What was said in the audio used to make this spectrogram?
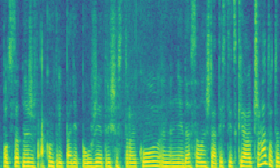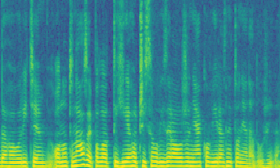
podstatné, že v akom prípade použije 363, nedá sa len štatisticky, ale čo na to teda hovoríte? Ono to naozaj podľa tých jeho čísel vyzeralo, že nejako výrazne to nenadužíva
